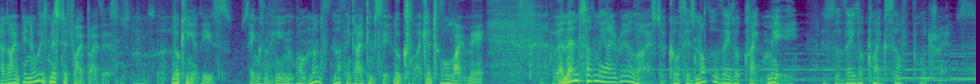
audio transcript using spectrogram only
And I've been always mystified by this, looking at these things and thinking, well, none, nothing I can see looks like at all like me. And then suddenly I realized, of course, it's not that they look like me, it's that they look like self portraits.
